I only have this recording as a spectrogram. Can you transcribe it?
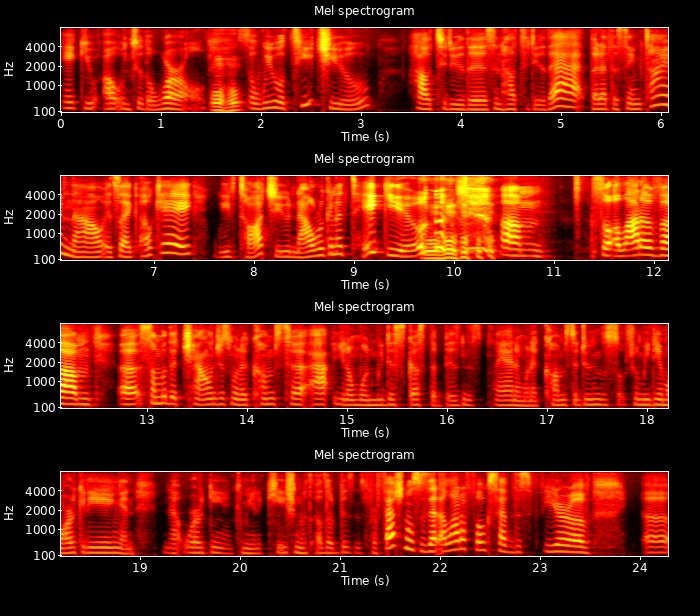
take you out into the world. Mhm. So we will teach you how to do this and how to do that. But at the same time, now it's like, okay, we've taught you. Now we're going to take you. um, so a lot of um, uh, some of the challenges when it comes to uh, you know when we discuss the business plan and when it comes to doing the social media marketing and networking and communication with other business professionals is that a lot of folks have this fear of uh,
